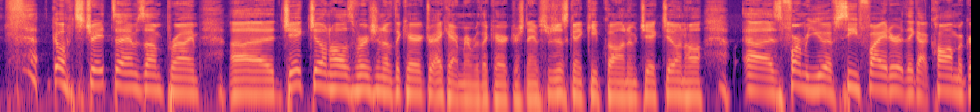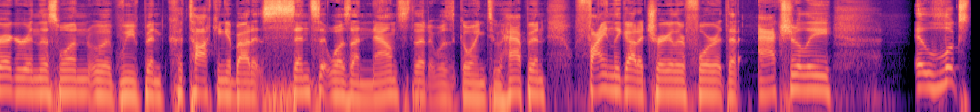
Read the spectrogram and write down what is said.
going straight to Amazon Prime. Uh, Jake Gyllenhaal's version of the character. I can't remember the character's name, so we're just going to keep calling him Jake Gyllenhaal. Uh, as a former UFC fighter, they got Conor McGregor in this one. Uh, We've been talking about it since it was announced that it was going to happen. Finally got a trailer for it that actually it looks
